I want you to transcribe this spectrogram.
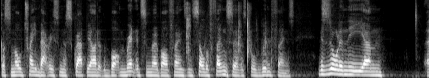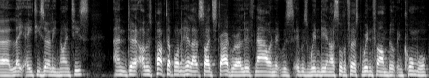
got some old train batteries from a scrapyard at the bottom, rented some mobile phones, and sold a phone service called Wind Phones. This is all in the um, uh, late 80s, early 90s. And uh, I was parked up on a hill outside Stroud, where I live now, and it was it was windy. And I saw the first wind farm built in Cornwall,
